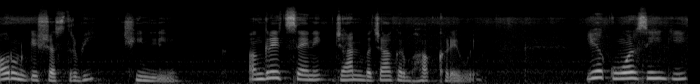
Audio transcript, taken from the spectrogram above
और उनके शस्त्र भी छीन लिए। अंग्रेज़ सैनिक जान बचाकर भाग खड़े हुए। यह कुंवर सिंह की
